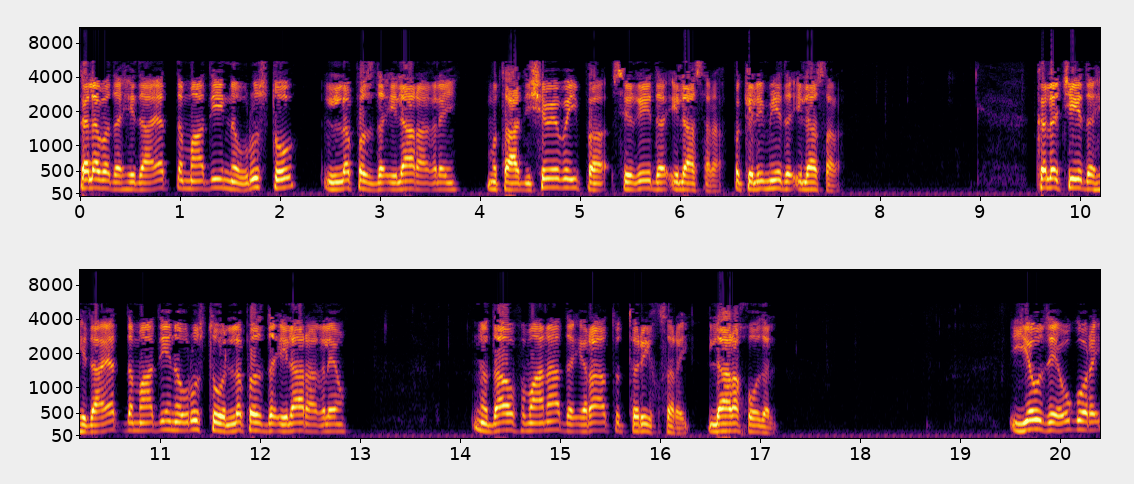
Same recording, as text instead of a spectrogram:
کله به د هدایت د مادی نورستو لفظ د اله راغلی متعدی شوی وي په صیغه د اله سره په کلمې د اله سره کله چې د هدایت د مادې نه وروسته لفظ د اله راغلی نو دا په معنا د ارات الطریق سره لاره خودل یو ځای وګورئ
